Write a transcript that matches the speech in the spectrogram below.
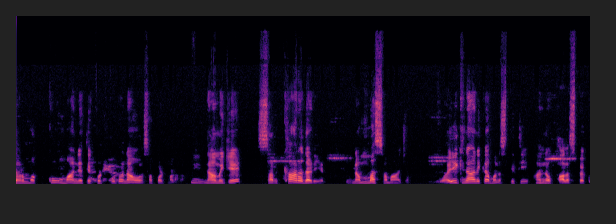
ಧರ್ಮಕ್ಕೂ ಮಾನ್ಯತೆ ಕೊಟ್ಬಿಟ್ಟು ನಾವು ಸಪೋರ್ಟ್ ಮಾಡಲ್ಲ. ನಮಗೆ ಸರ್ಕಾರದ ಅಡಿಯಲ್ಲಿ ನಮ್ಮ ಸಮಾಜ ವೈಜ್ಞಾನಿಕ ಮನಸ್ಥಿತಿ ಅನ್ನೋ ಪಾಲಿಸ್ಬೇಕು.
